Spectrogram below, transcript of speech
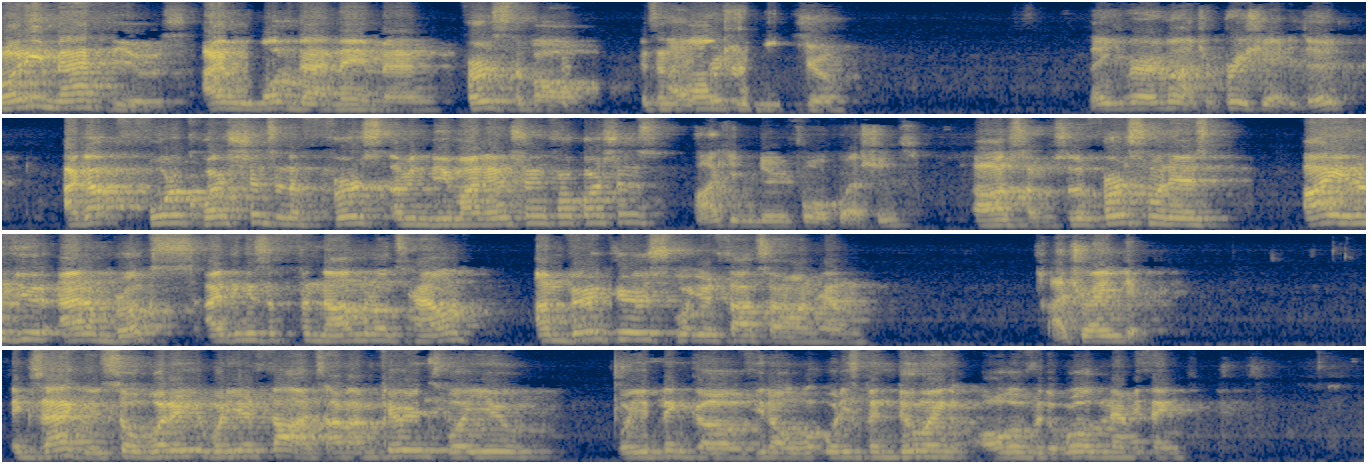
Buddy Matthews. I love that name, man. First of all, it's an I honor to meet you. Thank you very much. Appreciate it, dude. I got four questions, and the first, I mean, do you mind answering four questions? I can do four questions. Awesome. So the first one is I interviewed Adam Brooks. I think he's a phenomenal talent. I'm very curious what your thoughts are on him. I trained him. Exactly. So what are you, what are your thoughts? I'm, I'm curious what you what you think of you know what, what he's been doing all over the world and everything.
